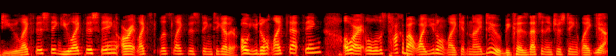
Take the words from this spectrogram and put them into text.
Do you like this thing? You like this thing? All right, let's let's like this thing together. Oh, you don't like that thing? Oh, all right. Well, let's talk about why you don't like it and I do because that's an interesting like Yeah,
